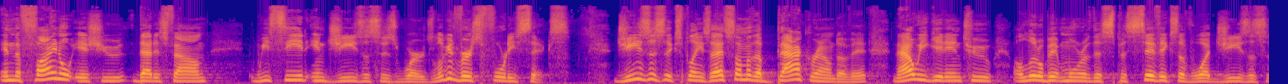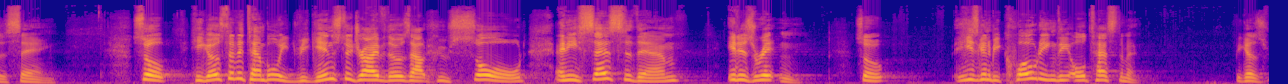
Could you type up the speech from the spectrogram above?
and the final issue that is found, we see it in Jesus' words. Look at verse 46. Jesus explains that's some of the background of it. Now we get into a little bit more of the specifics of what Jesus is saying. So he goes to the temple, he begins to drive those out who sold, and he says to them, It is written. So he's going to be quoting the Old Testament because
